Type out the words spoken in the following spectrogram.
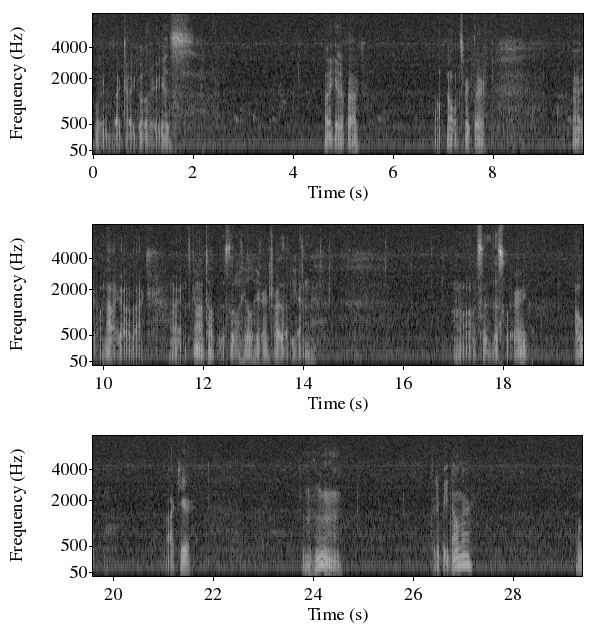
Where did that guy go? There he is. Did I get it back? Oh, no, it's right there. There we go. Now I got it back. Alright, let's get on top of this little hill here and try that again. Said this way, right? Oh. Back here. Mm-hmm. Could it be down there? Oh,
